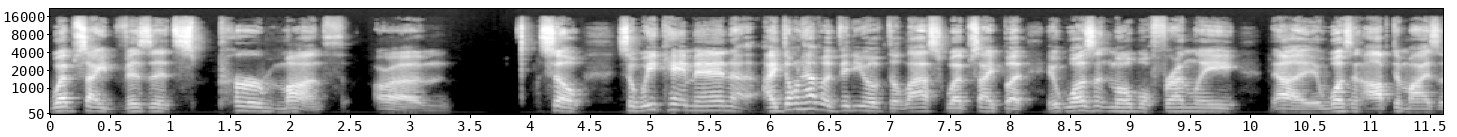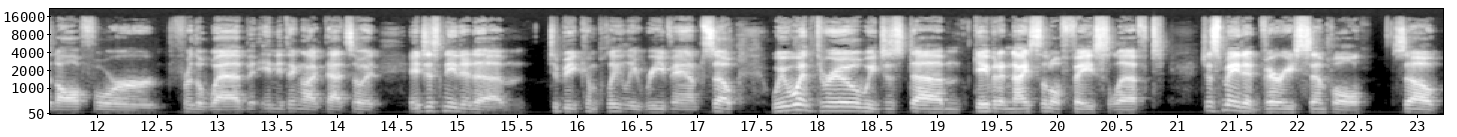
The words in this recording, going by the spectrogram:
website visits per month um, so so we came in. I don't have a video of the last website, but it wasn't mobile friendly. Uh, it wasn't optimized at all for for the web, anything like that. So it it just needed um, to be completely revamped. So we went through. We just um, gave it a nice little facelift. Just made it very simple. So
